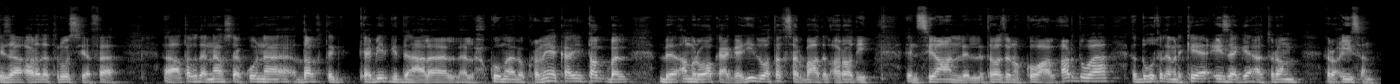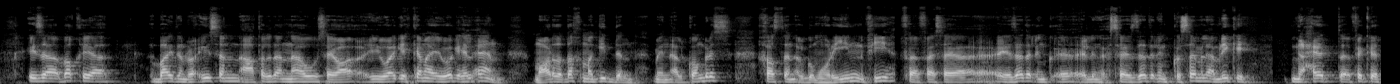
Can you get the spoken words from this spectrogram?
إذا أرادت روسيا. ف أعتقد أنه سيكون ضغط كبير جدا على الحكومة الأوكرانية كي تقبل بأمر واقع جديد وتخسر بعض الأراضي انصياعا لتوازن القوى على الأرض والضغوط الأمريكية إذا جاء ترامب رئيسا. إذا بقي بايدن رئيسا أعتقد أنه سيواجه كما يواجه الآن معارضة ضخمة جدا من الكونغرس خاصة الجمهوريين فيه فسيزداد سيزداد الانقسام الأمريكي ناحية فكرة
